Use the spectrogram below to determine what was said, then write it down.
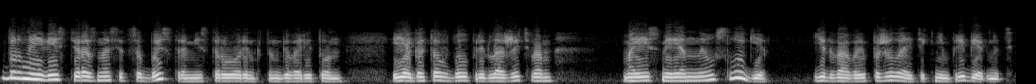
«Дурные вести разносятся быстро, мистер Уоррингтон», — говорит он, «и я готов был предложить вам мои смиренные услуги, едва вы пожелаете к ним прибегнуть.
